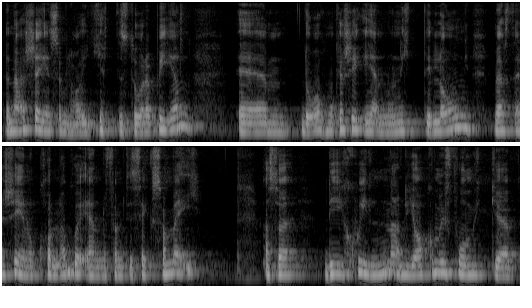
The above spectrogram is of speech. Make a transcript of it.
Den här tjejen som vill ha jättestora ben. Ehm, då, hon kanske är 1,90 lång. Medan den tjejen hon kollar på är 1,56 som mig. Alltså, det är skillnad. Jag kommer ju få mycket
